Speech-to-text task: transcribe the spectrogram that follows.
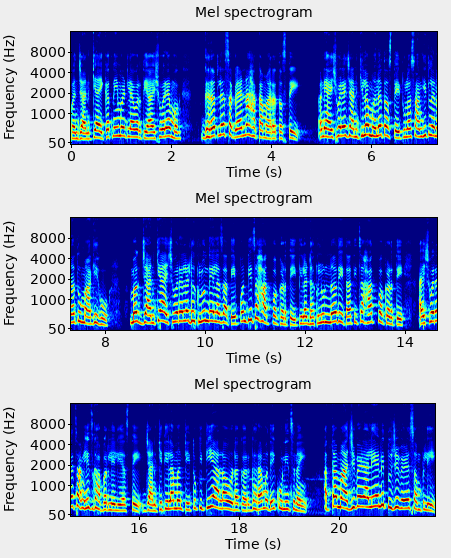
पण जानकी ऐकत नाही म्हटल्यावरती ऐश्वर्या मग घरातल्या सगळ्यांना हाका मारत असते. आणि ऐश्वर्या जानकीला म्हणत असते तुला सांगितलं ना तू मागे हो. मग जानकी ऐश्वर्याला ढकलून द्यायला जाते पण तिचा हात पकडते. तिला ढकलून न देता तिचा हात पकडते. ऐश्वर्या चांगलीच घाबरलेली असते. जानकी तिला म्हणते तू कितीही आरडाओरडा कर घरामध्ये कुणीच नाही. आत्ता माझी वेळ आली आणि तुझी वेळ संपली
